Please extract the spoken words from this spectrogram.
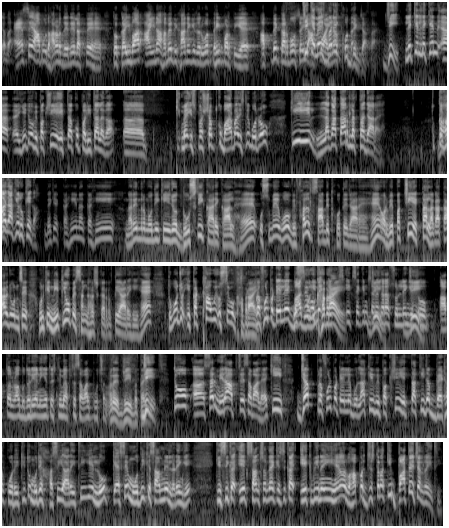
जब ऐसे आप उदाहरण देने लगते हैं तो कई बार आईना हमें दिखाने की ज़रूरत नहीं पड़ती है। अपने कर्मों से ही आपको आईना बड़ी- खुद दिख जाता है। जी लेकिन लेकिन ये जो विपक्षी एकता को पलीता लगा मैं इस शब्द को बार बार इसलिए बोल रहा हूँ कि लगातार लगता जा रहा है। तो कहाँ जाके रुकेगा? देखिए कहीं ना कहीं नरेंद्र मोदी की जो दूसरी कार्यकाल है उसमें वो विफल साबित होते जा रहे हैं और विपक्षी एकता लगातार जो उनसे उनकी नीतियों पे संघर्ष करते आ रही है तो वो जो इकट्ठा हुई उससे वो घबराए। प्रफुल्ल पटेल ने एक बात बोली घबराए। एक, एक सेकंड सुन लेंगे तो आप तो अनुराग भुदौरिया नहीं है तो इसलिए मैं आपसे सवाल पूछ सकता हूँ। अरे जी बताइए। जी तो आ, सर मेरा आपसे सवाल है कि जब प्रफुल्ल पटेल ने बोला कि विपक्षी एकता की जब बैठक हो रही थी तो मुझे हँसी आ रही थी ये लोग कैसे मोदी के सामने लड़ेंगे? किसी का एक सांसद है किसी का एक भी नहीं है और वहाँ पर जिस तरह की बातें चल रही थी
